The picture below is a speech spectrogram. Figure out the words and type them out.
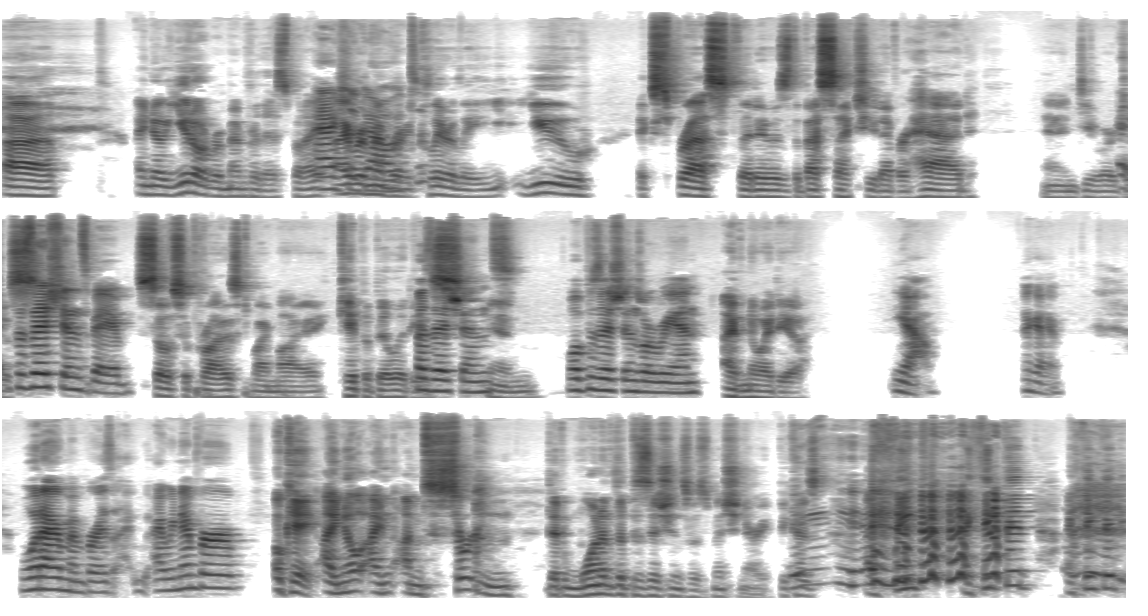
uh, I know you don't remember this, but I I, I, remember don't. it clearly. You expressed that it was the best sex you'd ever had, and you were just positions, babe. so surprised by my capabilities. Positions. And What positions were we in? I have no idea. Yeah. Okay. What I remember is I, I remember Okay, I know. I'm I'm certain that one of the positions was missionary because I think I think that I think that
